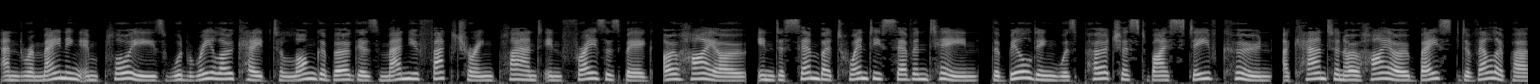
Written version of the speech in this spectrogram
and remaining employees would relocate to Longaberger's manufacturing plant in Frazeysburg, Ohio. In December 2017, the building was purchased by Steve Coon, a Canton, Ohio based developer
